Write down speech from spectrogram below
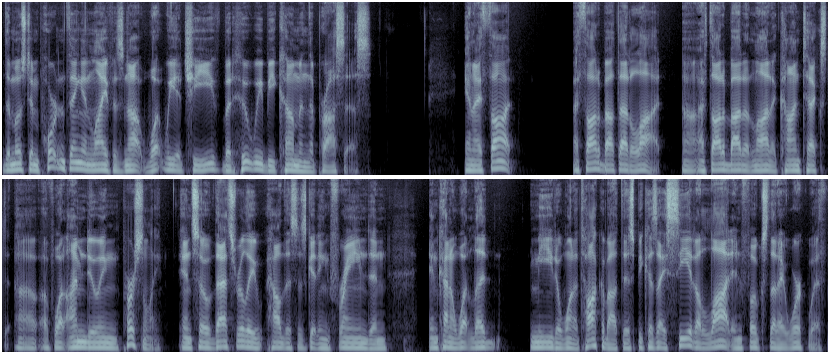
The most important thing in life is not what we achieve, but who we become in the process. And I thought, I thought about that a lot uh, I've thought about it a lot of context uh, of what I'm doing personally. And so that's really how this is getting framed and, and kind of what led me to want to talk about this because I see it a lot in folks that I work with.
